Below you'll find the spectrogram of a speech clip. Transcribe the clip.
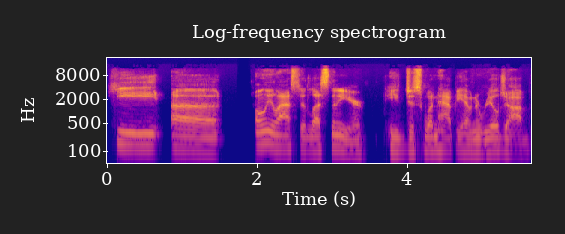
he uh, only lasted less than a year. He just wasn't happy having a real job.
